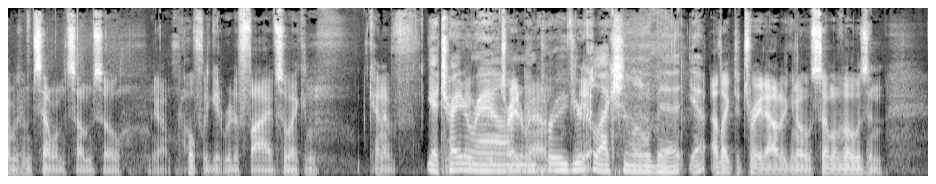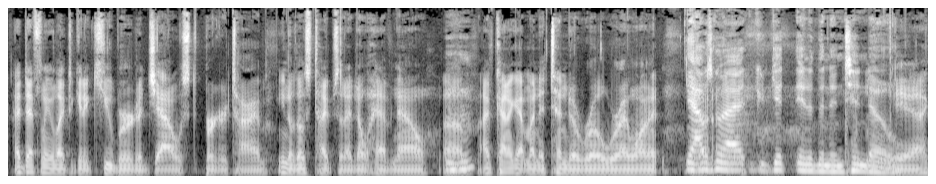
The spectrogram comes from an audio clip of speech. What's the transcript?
I'm, I'm selling some. So you know, hopefully get rid of five so I can kind of Yeah, trade you know, around, trade around. improve your Yeah. collection a little bit. Yep. I'd like to trade out you know some of those and. I definitely like to get a Q*bert, a Joust, Burger Time. You know those types that I don't have now. Um, I've kind of got my Nintendo row where I want it. Mm-hmm. Yeah, I was going to get into the Nintendo. Yeah,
